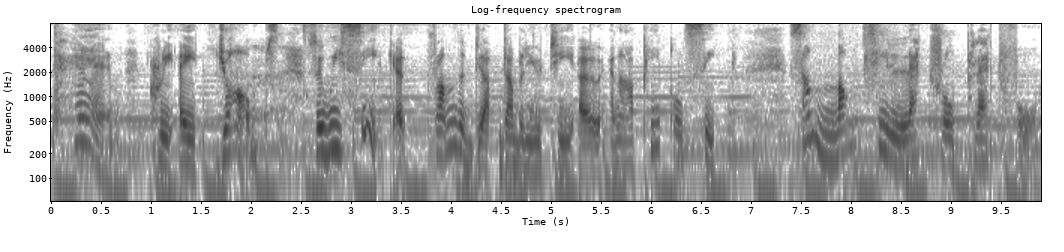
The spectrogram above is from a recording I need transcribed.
can create jobs. So we seek uh, from the WTO and our people seek some multilateral platform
